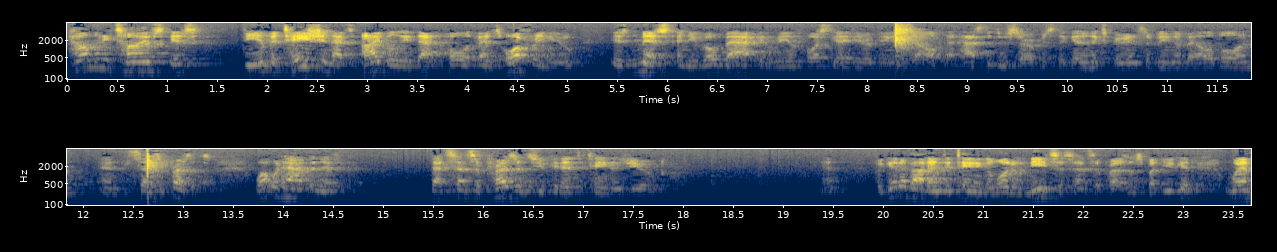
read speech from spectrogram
How many times is the invitation that I believe that whole event's offering you is missed, and you go back and reinforce the idea of being self that has to do service to get an experience of being available and, and sense of presence. What would happen if that sense of presence you could entertain as you? Forget about entertaining the one who needs a sense of presence, but you could, when,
